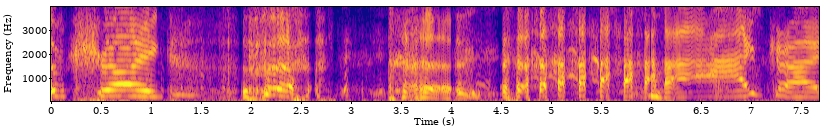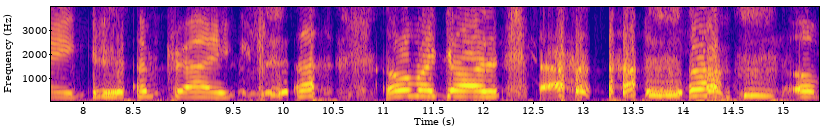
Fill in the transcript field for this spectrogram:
I'm crying. I'm crying. I'm crying. Oh my god. Oh,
